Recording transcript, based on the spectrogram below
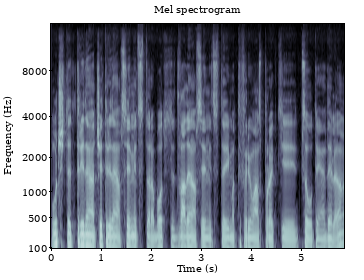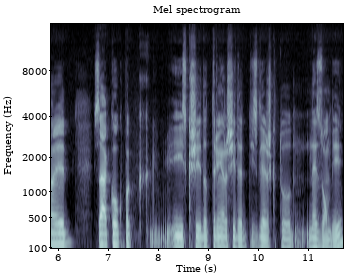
учите 3 дена, 4 дена в седмицата, работите 2 дена в седмицата, имате фриланс проекти събота и неделя, нали, сега колко пък и искаш и да тренираш и да изглеждаш като не зомби,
